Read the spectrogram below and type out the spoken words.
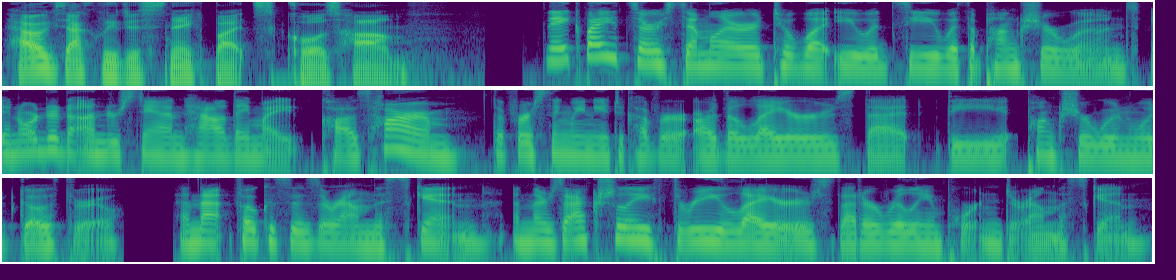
How exactly do snake bites cause harm? Snake bites are similar to what you would see with a puncture wound. In order to understand how they might cause harm, the first thing we need to cover are the layers that the puncture wound would go through and that focuses around the skin. And there's actually three layers that are really important around the skin.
